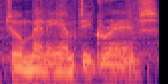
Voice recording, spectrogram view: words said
Too many empty graves.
